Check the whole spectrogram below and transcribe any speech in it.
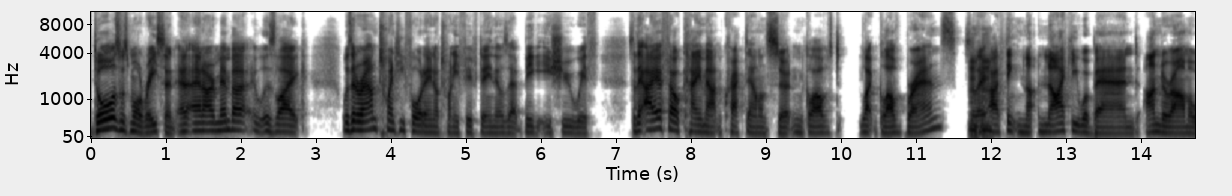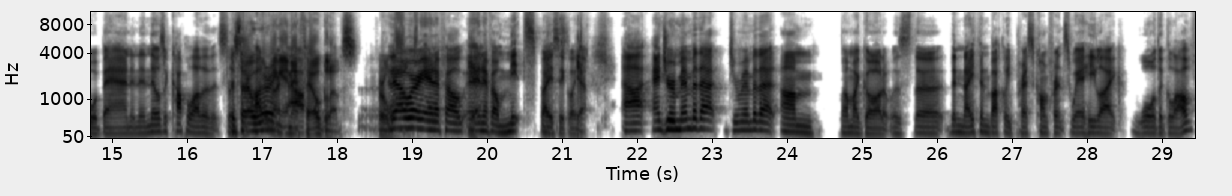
Dawes was more recent, and, and I remember it was like, was it around twenty fourteen or twenty fifteen? There was that big issue with So the AFL came out and cracked down on certain gloved like glove brands. So they, Mhm. I think Ni- Nike were banned, Under Armour were banned, and then there was a couple other that slipped. Because they were wearing how- NFL gloves They were wearing NFL Yeah. NFL mitts basically. yeah. Uh, and do you remember that? Do you remember that? Um, oh my god, it was the the Nathan Buckley press conference where he like wore the glove.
